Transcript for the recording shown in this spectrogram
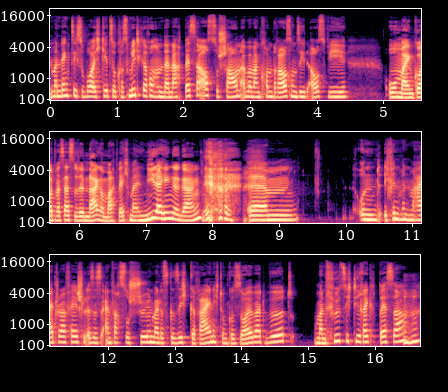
man denkt sich so, boah, ich gehe zur Kosmetikerin, um danach besser auszuschauen, aber man kommt raus und sieht aus wie, oh mein Gott, was hast du denn da gemacht? Wäre ich mal nie dahin gegangen. Ähm, und ich finde, mit einem Hydra Facial ist es einfach so schön, weil das Gesicht gereinigt und gesäubert wird. Man fühlt sich direkt besser Mhm.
